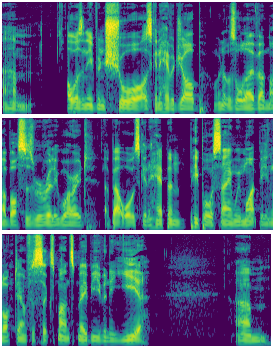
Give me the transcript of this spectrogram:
Um, I wasn't even sure I was going to have a job when it was all over. My bosses were really worried about what was going to happen. People were saying we might be in lockdown for six months, maybe even a year. Um,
